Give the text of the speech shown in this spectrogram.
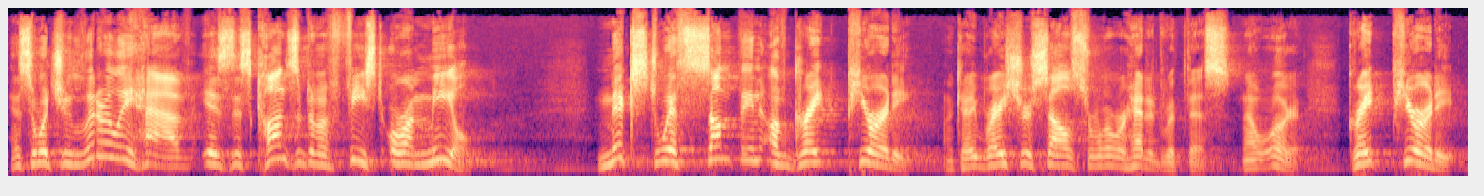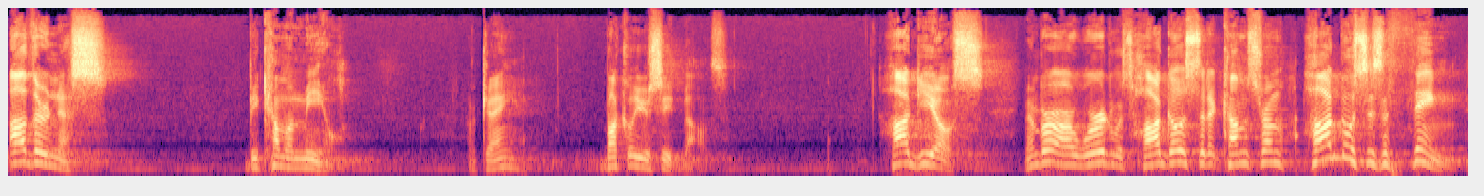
And so, what you literally have is this concept of a feast or a meal mixed with something of great purity. Okay, brace yourselves for where we're headed with this. Now, look, great purity, otherness, become a meal. Okay, buckle your seatbelts. Hagios. Remember, our word was hagos that it comes from? Hagos is a thing,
